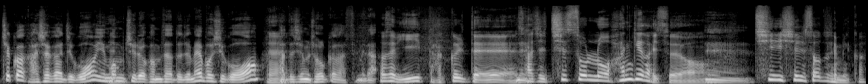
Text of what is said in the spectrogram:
치과 가셔가지고 잇몸 치료 검사도 좀 해보시고 네. 받으시면 좋을 것 같습니다. 선생님 이 닦을 때 네. 사실 칫솔로 한계가 있어요. 네. 치실 써도 됩니까?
